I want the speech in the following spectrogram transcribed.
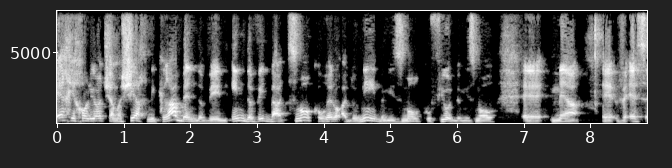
איך יכול להיות שהמשיח נקרא בן דוד, אם דוד בעצמו קורא לו אדוני במזמור ק"י, במזמור 110.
